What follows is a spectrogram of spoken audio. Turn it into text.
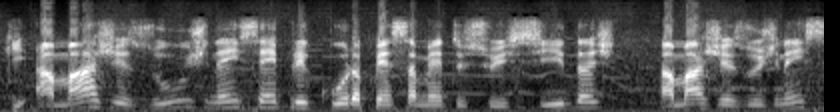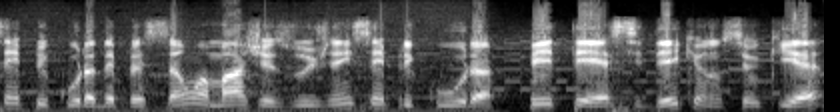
que amar Jesus nem sempre cura pensamentos suicidas, amar Jesus nem sempre cura depressão, amar Jesus nem sempre cura PTSD, que eu não sei o que é,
